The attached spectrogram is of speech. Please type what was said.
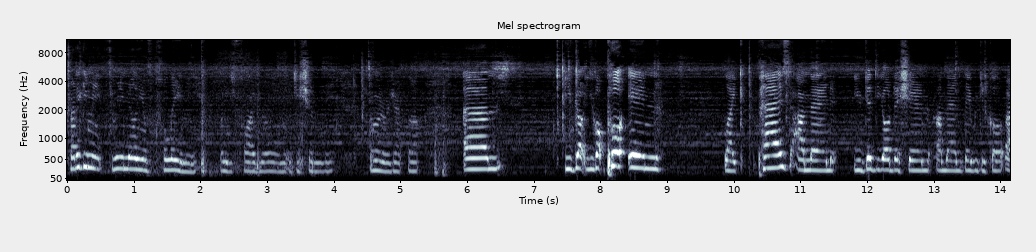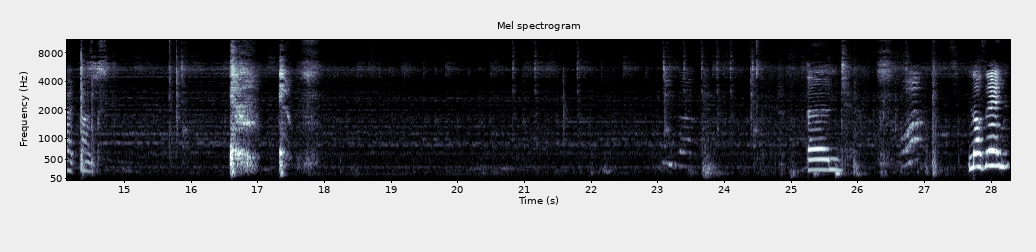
Try to give me three million for Fellaini when he's five million which he shouldn't be. I'm gonna reject that. Um you got you got put in like pairs and then you did the audition and then they would just go right thanks. And nothing.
